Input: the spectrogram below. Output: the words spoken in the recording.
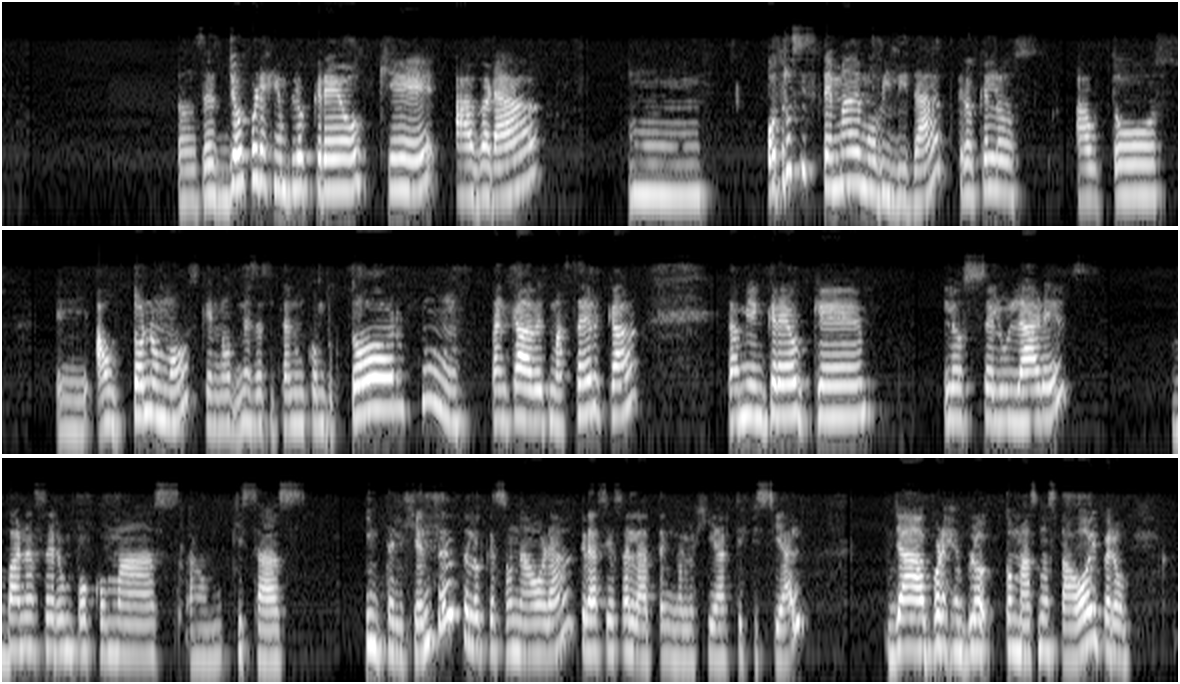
Entonces, yo, por ejemplo, creo que habrá mm, otro sistema de movilidad. Creo que los autos eh, autónomos que no necesitan un conductor, hmm, están cada vez más cerca. También creo que los celulares van a ser un poco más, um, quizás, inteligentes de lo que son ahora gracias a la tecnología artificial. Ya, por ejemplo, Tomás no está hoy, pero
